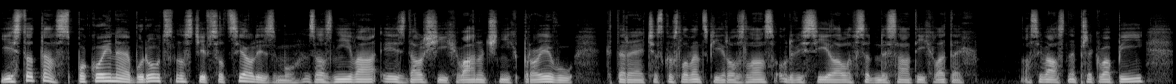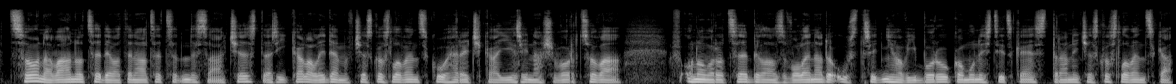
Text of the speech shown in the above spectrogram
Jistota spokojené budoucnosti v socialismu zaznívá i z dalších vánočních projevů, které československý rozhlas odvysílal v 70. letech. Asi vás nepřekvapí, co na Vánoce 1976 říkala lidem v Československu herečka Jiřina Švorcová. V onom roce byla zvolena do ústředního výboru komunistické strany Československa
